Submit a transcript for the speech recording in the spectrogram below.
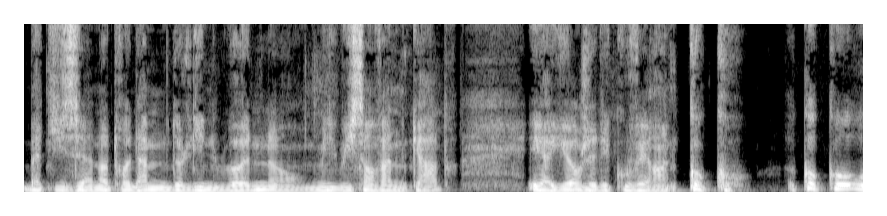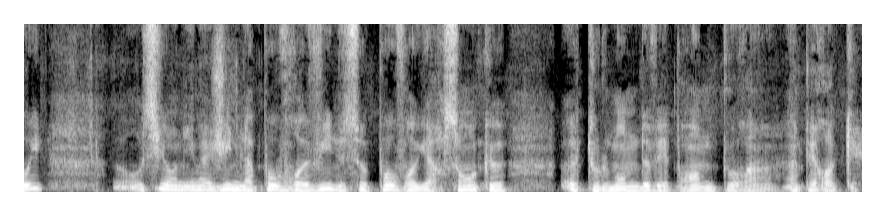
baptisé à Notre-Dame de Lillebonne en 1824. Et ailleurs, j'ai découvert un coco. Coco, oui. Aussi, on imagine la pauvre vie de ce pauvre garçon que euh, tout le monde devait prendre pour un, un perroquet.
